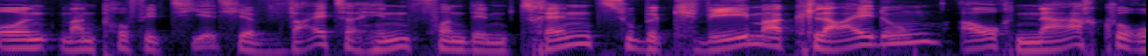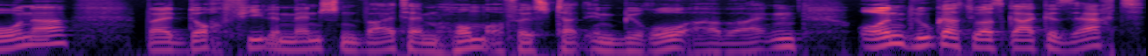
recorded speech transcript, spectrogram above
Und man profitiert hier weiterhin von dem Trend zu bequemer Kleidung, auch nach Corona, weil doch viele Menschen weiter im Homeoffice statt im Büro arbeiten. Und Lukas, du hast gerade gesagt,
